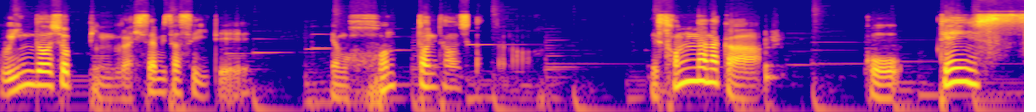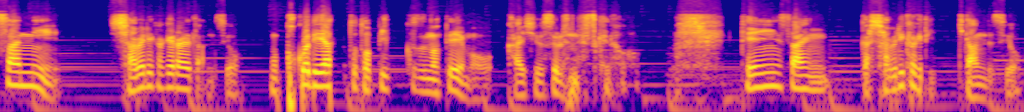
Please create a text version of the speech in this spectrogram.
ウィンドウショッピングが久々すぎて、でも本当に楽しかったな。で、そんな中、こう、店員さんに喋りかけられたんですよ。もうここでやっとトピックスのテーマを回収するんですけど、店員さんが喋りかけてきたんですよ。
